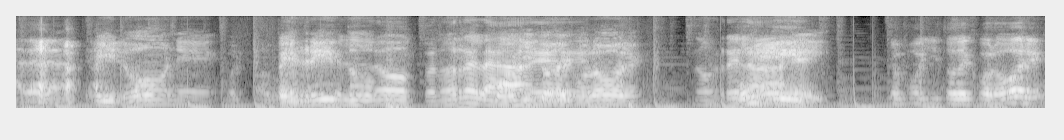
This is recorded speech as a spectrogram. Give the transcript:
Adelante. Pilones, por favor. perritos, Loco, no pollitos de relajes. colores. No relajes. Los pollitos de colores.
